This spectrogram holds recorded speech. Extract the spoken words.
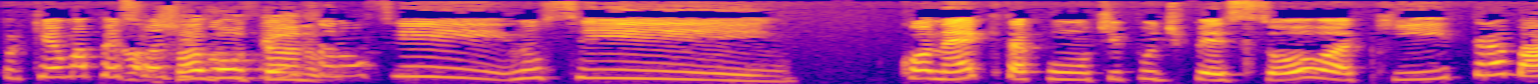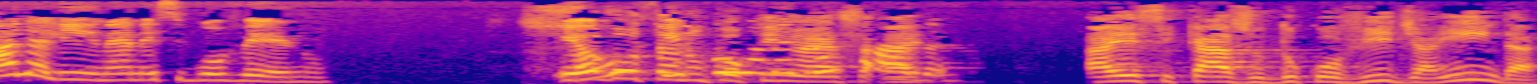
porque uma pessoa Só de bom voltando. não se, não se conecta com o tipo de pessoa que trabalha ali, né, nesse governo. só Eu voltando um pouquinho a, essa, a, a esse caso do Covid ainda,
